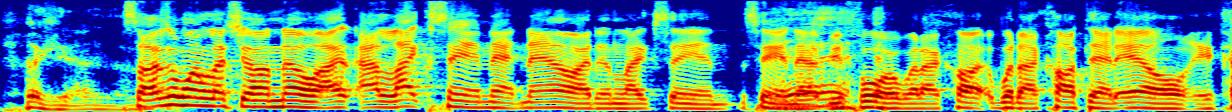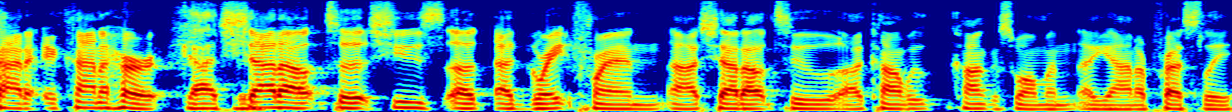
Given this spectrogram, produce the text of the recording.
Okay. I. So I just want to let y'all know I, I like saying that now. I didn't like saying saying that before. When I caught when I caught that L, it kind of it kind of hurt. Gotcha. Shout out to she's a, a great friend. Uh, shout out to uh, Cong- Congresswoman Ayanna Pressley.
